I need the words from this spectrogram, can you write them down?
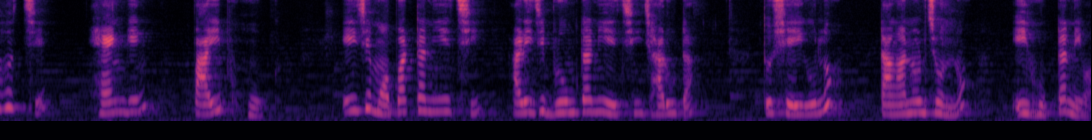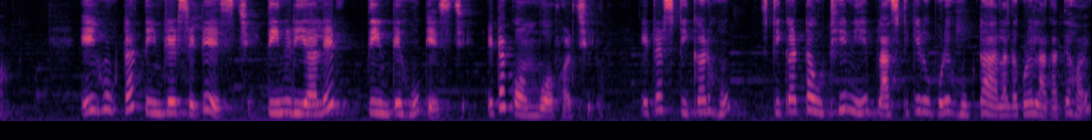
হচ্ছে হ্যাঙ্গিং পাইপ হুক এই যে মপারটা নিয়েছি আর এই যে ব্রুমটা নিয়েছি, ঝাড়ুটা, তো সেইগুলো টাঙানোর জন্য এই হুকটা নেওয়া। এই হুকটা তিনটের সেটে এসছে। তিন রিয়ালের তিনটে হুক এসছে। এটা কম্বো অফার ছিল। এটার স্টিকার হুক স্টিকারটা উঠিয়ে নিয়ে প্লাস্টিকের উপরে হুকটা আলাদা করে লাগাতে হয়।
